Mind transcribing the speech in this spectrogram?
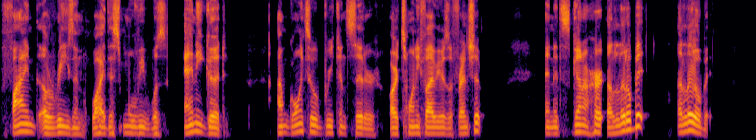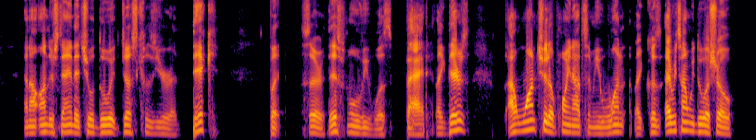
find a reason why this movie was any good, I'm going to reconsider our 25 years of friendship. And it's gonna hurt a little bit, a little bit. And I'll understand that you'll do it just because you're a dick. But sir, this movie was bad. Like there's I want you to point out to me one like because every time we do a show,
